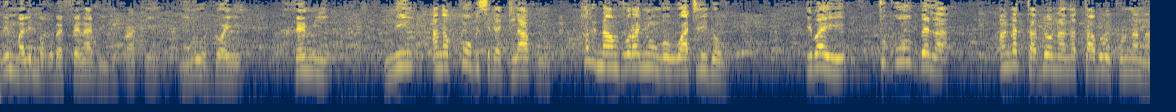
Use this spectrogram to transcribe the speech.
ni mali mago bɛ fɛn na bi je crois que nin y'o dɔ ye fɛn min ni an ka kow bɛ se ka dilan a kɔnɔ hali n'an fɔra ɲɔgɔn kɔ waatini dɔw i b'a ye cogo bɛɛ la an ka tabiyaw n'an ka taabolo kɔnɔna na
